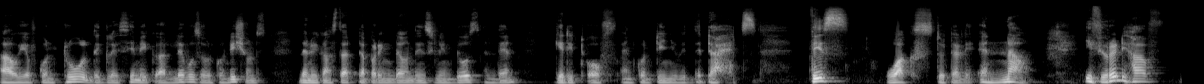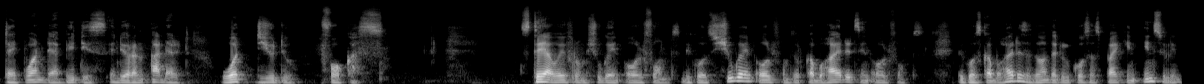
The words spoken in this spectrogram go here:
uh, we have controlled the glycemic uh, levels or conditions, then we can start tapering down the insulin dose and then get it off and continue with the diets. This works totally. And now, if you already have type 1 diabetes and you're an adult, what do you do? Focus. Stay away from sugar in all forms because sugar in all forms or carbohydrates in all forms because carbohydrates are the one that will cause a spike in insulin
